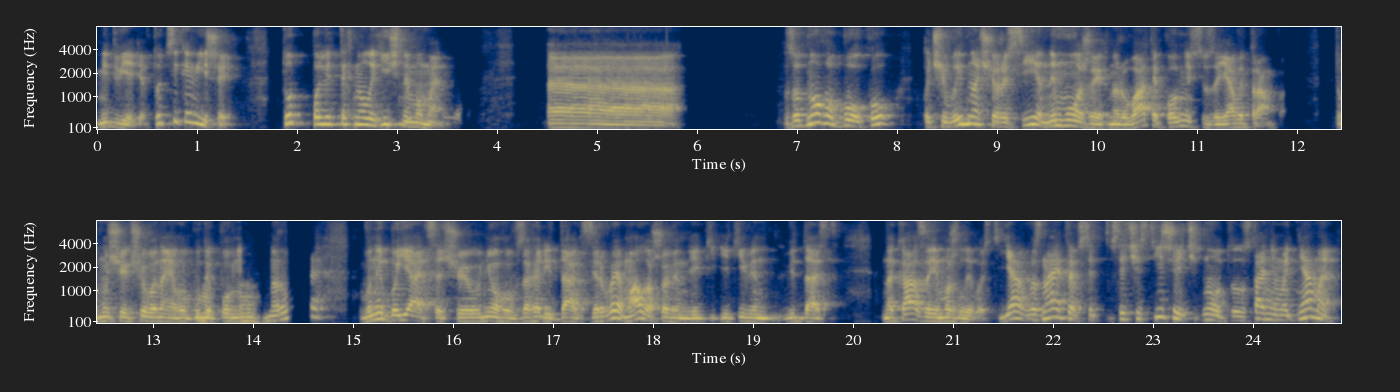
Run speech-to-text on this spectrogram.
Медведєв тут цікавіший, тут політтехнологічний момент. Е, З одного боку. Очевидно, що Росія не може ігнорувати повністю заяви Трампа, тому що якщо вона його буде повністю ігнорувати, вони бояться, що у нього взагалі дах зірве. Мало що він які він віддасть накази і можливості. Я ви знаєте, все все частіше ну, останніми днями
